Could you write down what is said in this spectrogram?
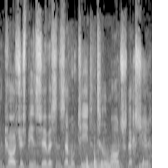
the car's just been serviced and it's MOT'd until March next year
